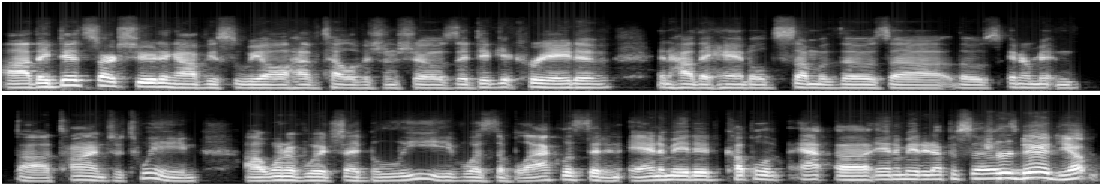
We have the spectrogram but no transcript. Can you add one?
Uh, they did start shooting. Obviously, we all have television shows. They did get creative in how they handled some of those uh, those intermittent uh, times between. Uh, one of which I believe was the Blacklisted, an animated couple of a- uh, animated episodes. Sure did. Yep.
